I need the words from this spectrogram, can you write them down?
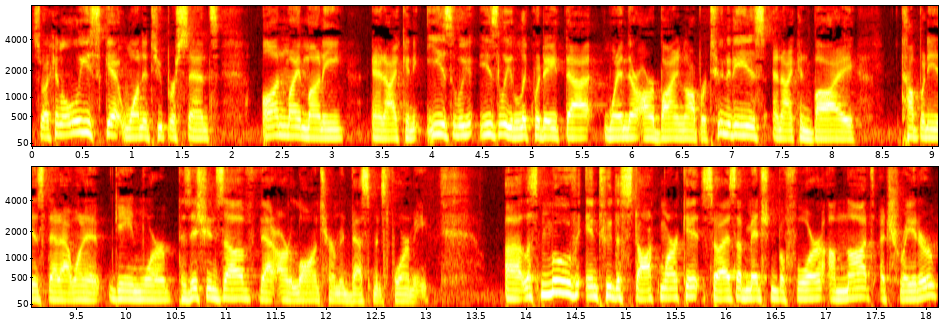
so I can at least get 1% to 2% on my money and I can easily easily liquidate that when there are buying opportunities, and I can buy companies that I want to gain more positions of that are long-term investments for me. Uh, let's move into the stock market. So as I've mentioned before, I'm not a trader.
